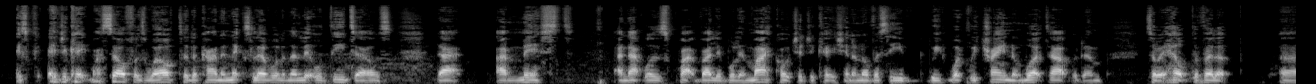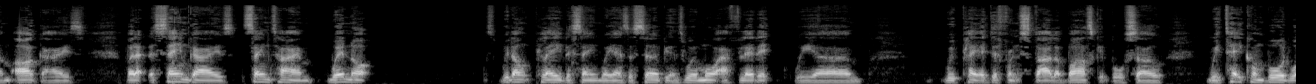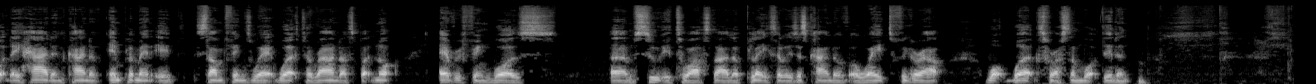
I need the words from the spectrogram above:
educate myself as well to the kind of next level and the little details that I missed and that was quite valuable in my coach education. And obviously, we we trained and worked out with them, so it helped develop um, our guys. But at the same guys, same time, we're not we don't play the same way as the Serbians. We're more athletic. We um, we play a different style of basketball. So we take on board what they had and kind of implemented some things where it worked around us, but not everything was um, suited to our style of play. So it's just kind of a way to figure out what works for us and what didn't.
